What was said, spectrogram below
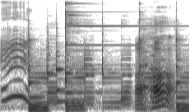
Mm. Aha!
